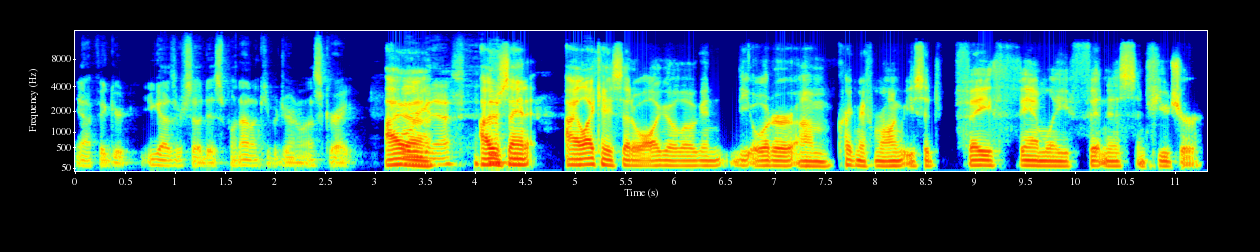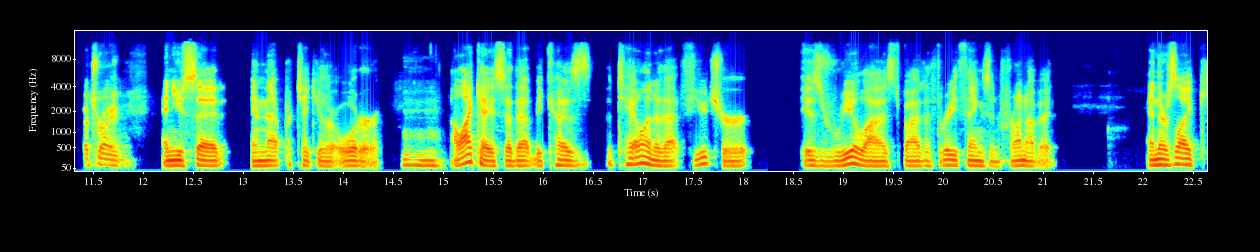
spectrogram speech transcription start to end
Yeah, I figured you guys are so disciplined. I don't keep a journal. That's great. I, uh, I was saying I like how you said a while ago, Logan, the order, um, correct me if I'm wrong, but you said faith, family, fitness, and future. That's right. And you said in that particular order. Mm-hmm. I like how you said that because the tail end of that future is realized by the three things in front of it. And there's like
